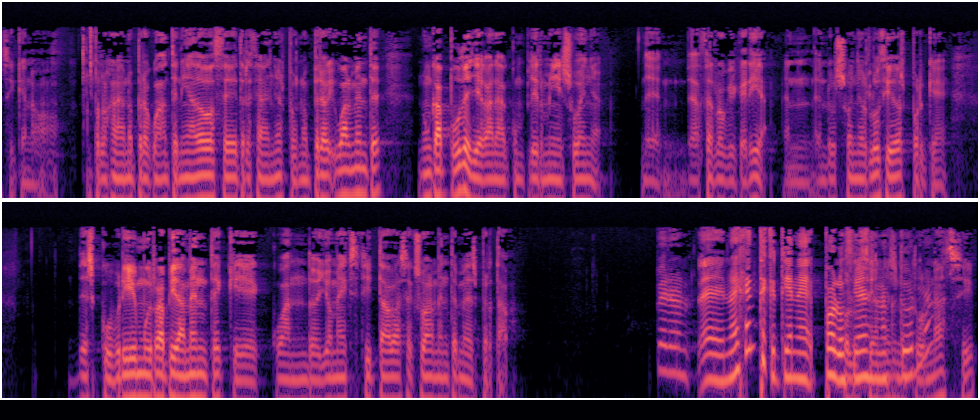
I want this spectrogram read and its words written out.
así que no, por lo general no, pero cuando tenía 12, 13 años, pues no, pero igualmente nunca pude llegar a cumplir mi sueño de, de hacer lo que quería en, en los sueños lúcidos porque descubrí muy rápidamente que cuando yo me excitaba sexualmente me despertaba. Pero eh, no hay gente que tiene poluciones, Poluciones nocturnas nocturnas, sí.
